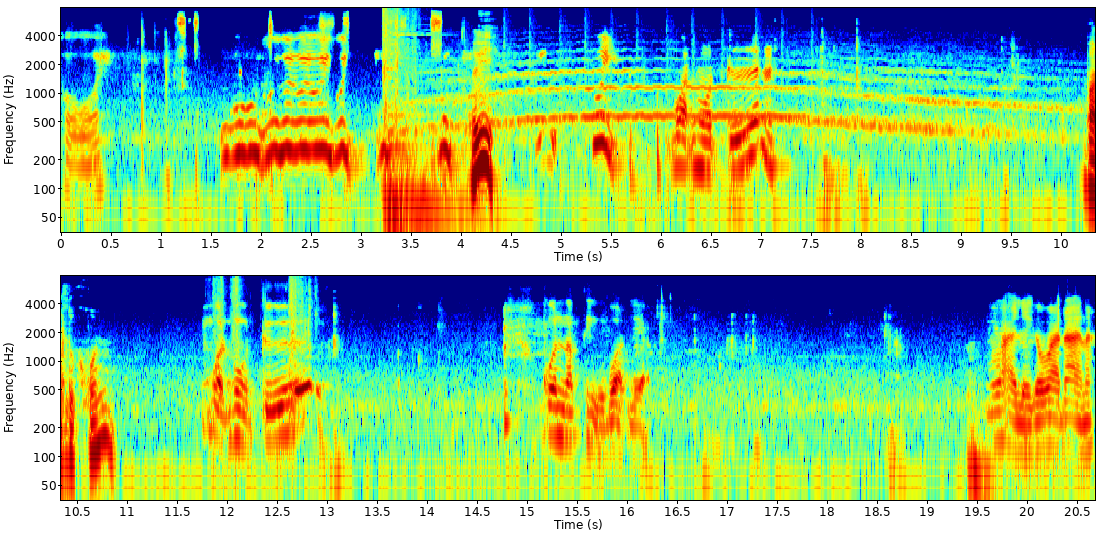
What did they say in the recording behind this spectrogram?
โหยอุ้ยอุ้ยอุ้ยอุ้ยเฮ้ย อุ้ยบอดโหดเกิน บอดหรือคนบอดโหดเกิน คนนับถือบอดเลยอะไหวเลยก็ว่าได้นะ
